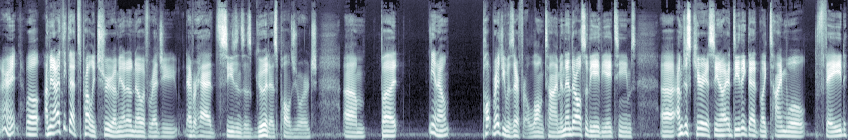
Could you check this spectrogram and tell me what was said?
All right. Well, I mean, I think that's probably true. I mean, I don't know if Reggie ever had seasons as good as Paul George, um, but you know, Paul, Reggie was there for a long time, and then there are also the ABA teams. Uh, I'm just curious. You know, do you think that like time will fade?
